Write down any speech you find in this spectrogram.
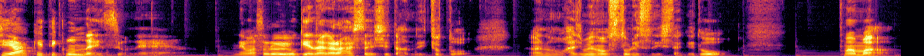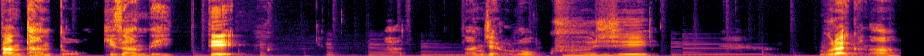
開けてくんないんですよね。で、まあ、それを避けながら走ったりしてたんで、ちょっと、あの、初めのストレスでしたけど、まあまあ、淡々と刻んでいって、何時やろ、6時ぐらいかな？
